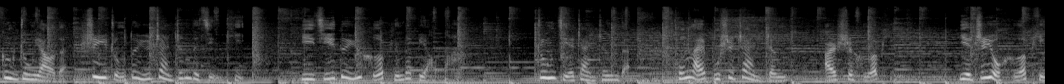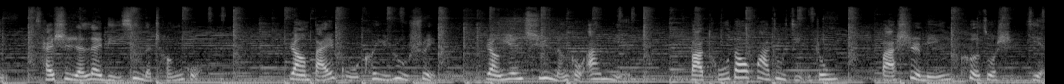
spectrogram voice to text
更重要的是一种对于战争的警惕，以及对于和平的表达。终结战争的，从来不是战争，而是和平。也只有和平，才是人类理性的成果。让白骨可以入睡，让冤屈能够安眠，把屠刀划入井中，把市民刻作史鉴，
